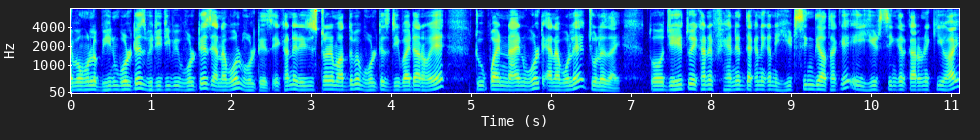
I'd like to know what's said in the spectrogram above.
এবং হলো VIN voltage VDTV voltage enable voltage এখানে রেজিস্টারের মাধ্যমে ভোল্টেজ ডিভাইডার হয়ে টু পয়েন্ট নাইন ভোল্ট অ্যানাবলে চলে যায়। তো যেহেতু এখানে ফ্যানের দেখেন এখানে হিট সিং দেওয়া থাকে, এই হিট সিংয়ের কারণে কি হয়?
